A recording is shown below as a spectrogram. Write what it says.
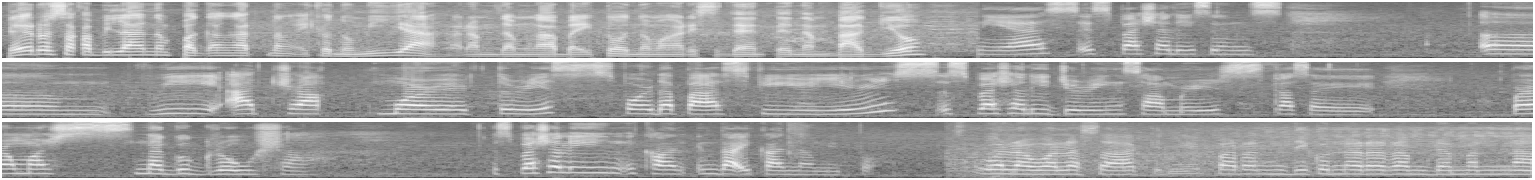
Pero sa kabila ng pag-angat ng ekonomiya, ramdam nga ba ito ng mga residente ng Baguio? Yes, especially since um, we attract more tourists for the past few years, especially during summers kasi parang mas nag-grow siya. Especially in, in the economy po. Wala-wala sa akin eh. Parang hindi ko nararamdaman na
